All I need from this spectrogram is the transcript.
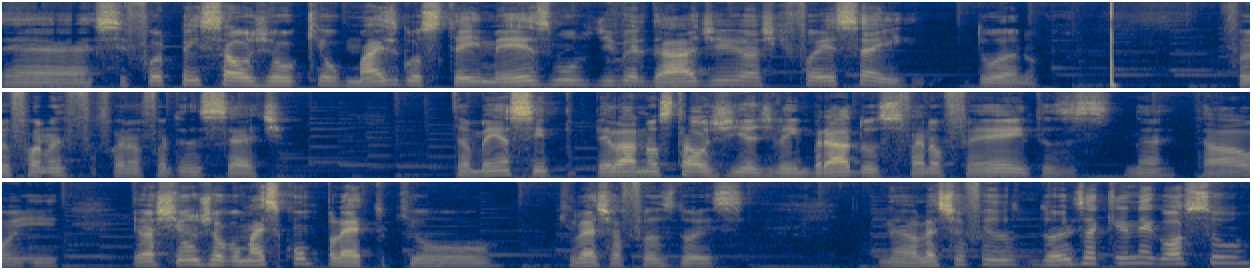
é, se for pensar o jogo que eu mais gostei mesmo, de verdade, acho que foi esse aí, do ano. Foi o Final, Final Fantasy VII. Também, assim, pela nostalgia de lembrar dos Final Fantasy, né, e tal, e eu achei um jogo mais completo que o, que o Last of Us 2. Né, o Last of Us 2 é aquele negócio,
